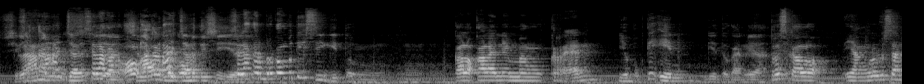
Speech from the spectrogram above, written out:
silakan sama aja, silakan iya, all silakan out aja. berkompetisi ya Silakan berkompetisi gitu. Hmm, hmm. Kalau kalian emang keren, ya buktiin gitu kan. Iya, Terus iya. kalau yang lulusan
